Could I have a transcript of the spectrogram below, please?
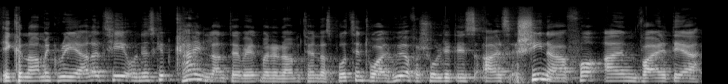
Economic Reality und es gibt kein Land der Welt, meine Damen und Herren, das prozentual höher verschuldet ist als China, vor allem weil der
